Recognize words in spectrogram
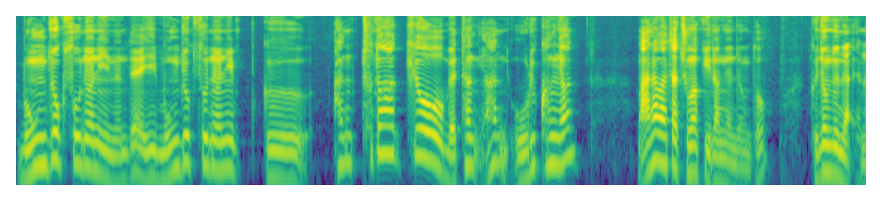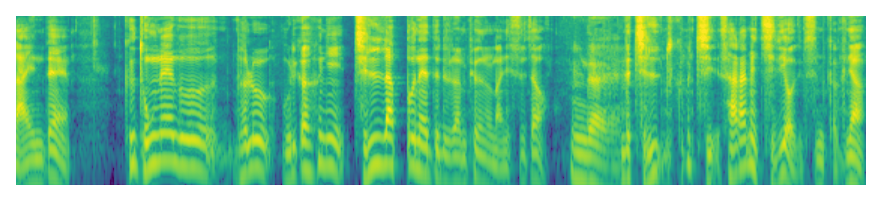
몽족 소년이 있는데 이 몽족 소년이 그 한 초등학교 몇 학, 한 5, 6학년? 많아봤자 중학교 1학년 정도? 그 정도 나이인데 그 동네 그 별로 우리가 흔히 질 나쁜 애들이라는 표현을 많이 쓰죠. 네. 근데 질, 사람의 질이 어디 있습니까? 그냥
